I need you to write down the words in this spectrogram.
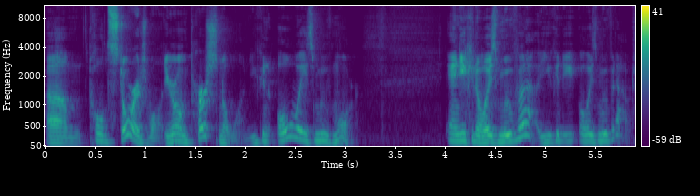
um, cold storage wallet, your own personal one. You can always move more, and you can always move out. You can always move it out.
